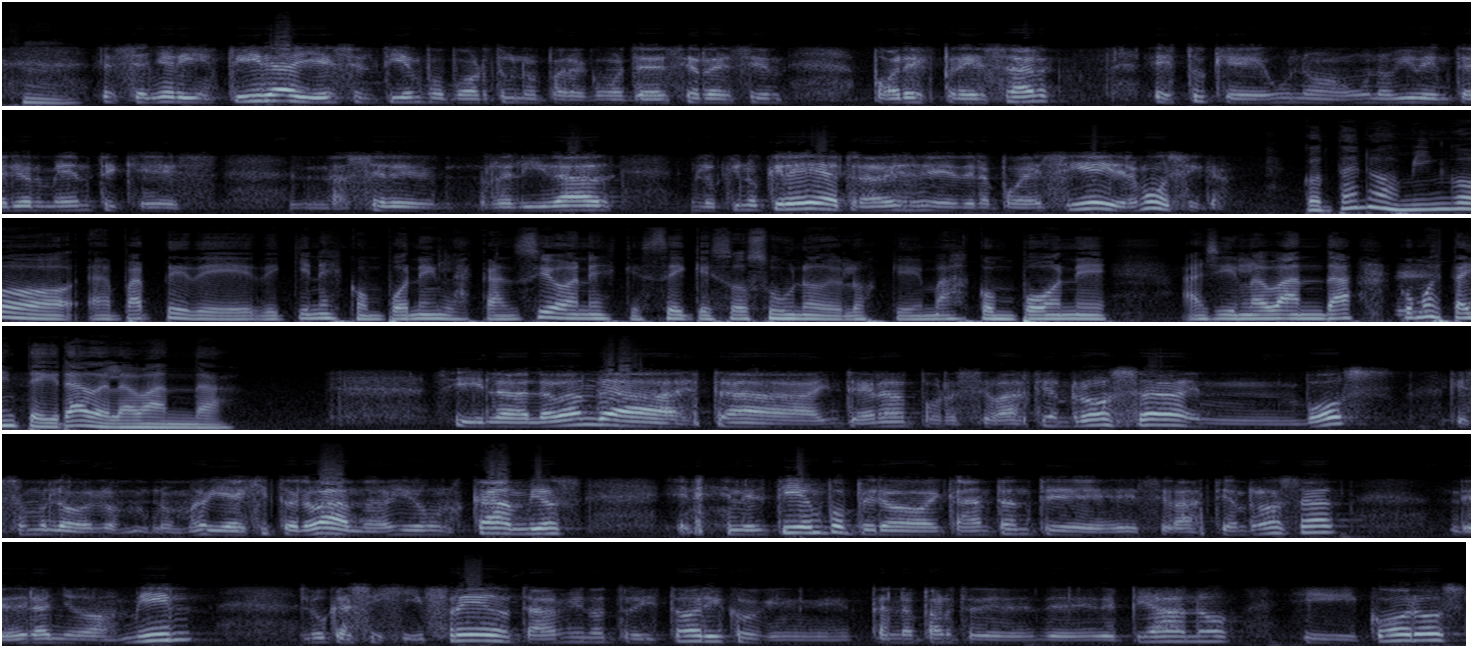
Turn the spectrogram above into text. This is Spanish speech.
el Señor inspira y es el tiempo oportuno para, como te decía recién, poder expresar esto que uno, uno vive interiormente, que es hacer realidad lo que uno cree a través de la poesía y de la música. Contanos, Mingo, aparte de, de quienes componen las canciones, que sé que sos uno de los que más compone allí en la banda, ¿cómo está integrada la banda? Sí, la, la banda está integrada por Sebastián Rosa en voz, que somos los, los, más viejitos de la banda, ha habido unos cambios en, en, el tiempo, pero el cantante es Sebastián Rosa, desde el año 2000, Lucas Sigifredo, también otro histórico que está en la parte de, de, de piano y coros,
